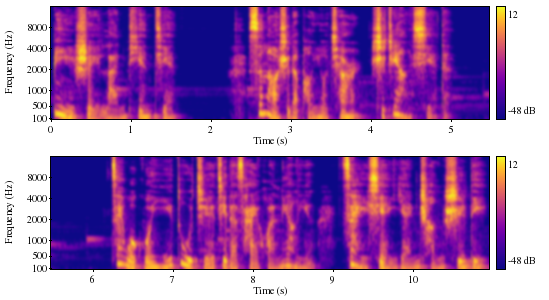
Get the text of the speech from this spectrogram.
碧水蓝天间。孙老师的朋友圈是这样写的。在我国一度绝迹的彩环亮影再现盐城湿地。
